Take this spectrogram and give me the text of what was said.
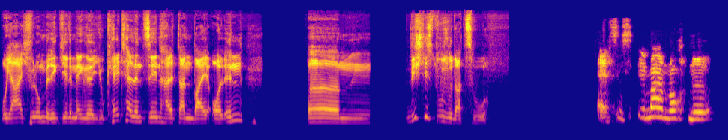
oh ja, ich will unbedingt jede Menge UK-Talent sehen, halt dann bei All In. Ähm, wie stehst du so dazu? Es ist immer noch eine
